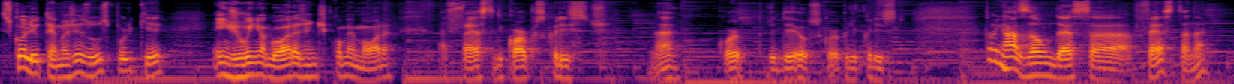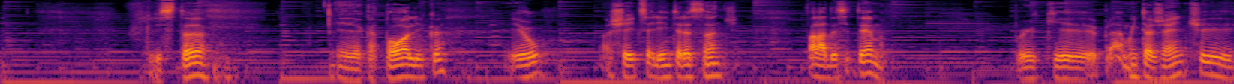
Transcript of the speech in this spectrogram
escolhi o tema Jesus porque em junho agora a gente comemora a festa de Corpus Christi, né? Corpo de Deus, corpo de Cristo. Então, em razão dessa festa, né? Cristã, é, católica, eu achei que seria interessante falar desse tema, porque para muita gente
